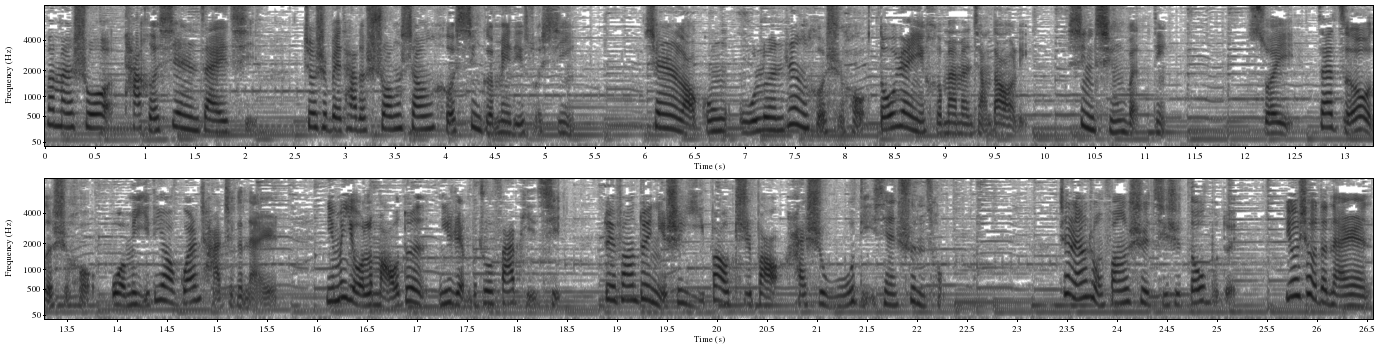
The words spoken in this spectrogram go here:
曼曼说她和现任在一起，就是被他的双商和性格魅力所吸引。现任老公无论任何时候都愿意和曼曼讲道理，性情稳定。所以在择偶的时候，我们一定要观察这个男人。你们有了矛盾，你忍不住发脾气，对方对你是以暴制暴，还是无底线顺从？这两种方式其实都不对。优秀的男人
